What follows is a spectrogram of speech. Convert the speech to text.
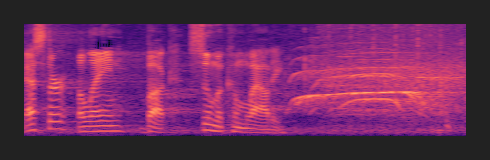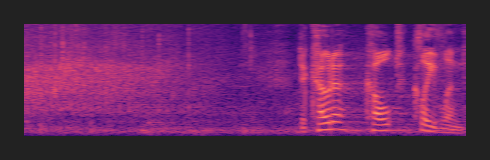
Esther Elaine Buck, summa cum laude. Dakota Colt Cleveland.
